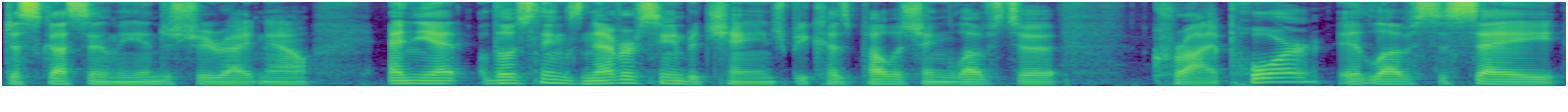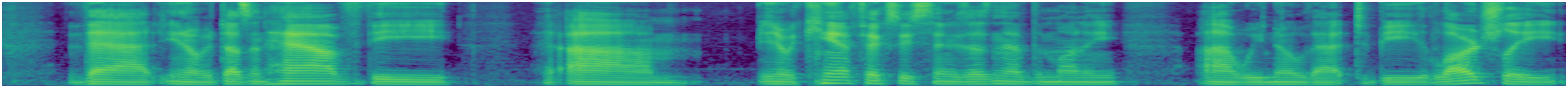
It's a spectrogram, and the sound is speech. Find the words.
discussing the industry right now, and yet those things never seem to change because publishing loves to cry poor. It loves to say that you know it doesn't have the um, you know, it can't fix these things, doesn't have the money. Uh, we know that to be largely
